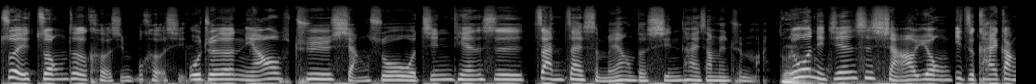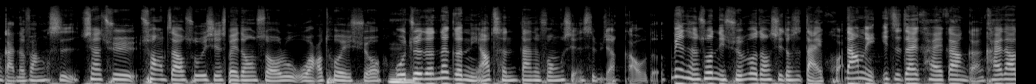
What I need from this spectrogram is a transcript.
最终这个可行不可行？我觉得你要去想说，我今天是站在什么样的心态上面去买。如果你今天是想要用一直开杠杆的方式下去创造出一些被动收入，我要退休，我觉得那个你要承担的风险是比较高的，变成说你全部东西都是。贷款，当你一直在开杠杆，开到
